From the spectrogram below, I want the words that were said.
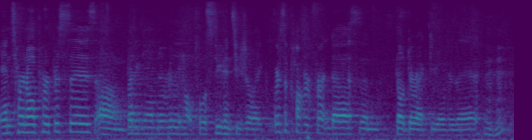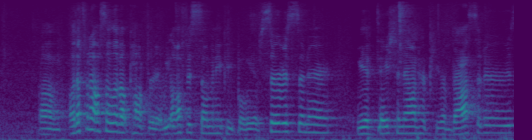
internal purposes. Um, but again, they're really helpful. Students usually like, where's the Pomfret front desk? And they'll direct you over there. Um, oh, that's what I also love about Pomfret. We office so many people. We have Service Center, we have Dacia now and her peer ambassadors,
